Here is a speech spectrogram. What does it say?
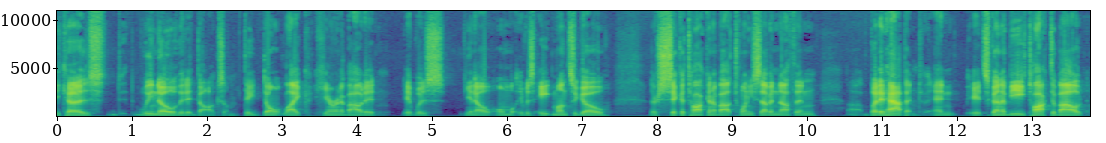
because we know that it dogs them. They don't like hearing about it. It was, you know, almost, it was eight months ago. They're sick of talking about 27 nothing. Uh, but it happened, and it's going to be talked about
